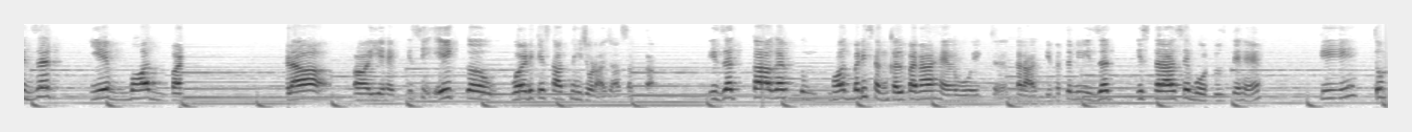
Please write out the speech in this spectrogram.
इज़्ज़त ये बहुत बड़ा ये है किसी एक वर्ड के साथ नहीं जोड़ा जा सकता। इज़्ज़त का अगर बहुत बड़ी संकल्पना है वो एक तरह की मतलब इज़्ज़त इस तरह से बोलते हैं कि तुम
